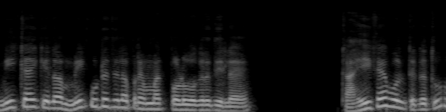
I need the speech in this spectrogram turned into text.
मी काय केलं? मी कुठे तिला प्रेमात पडू वगैरे दिलंय? काही काय बोलते का तू?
